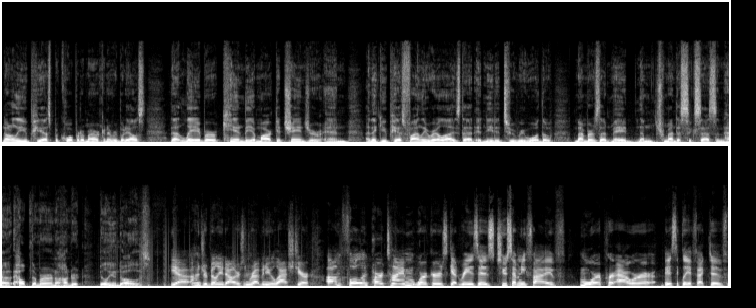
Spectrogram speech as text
not only UPS, but corporate America and everybody else, that labor can be a market changer. And I think UPS finally realized that it needed to reward the members that made them tremendous success and ha- help them earn $100 billion. Yeah, $100 billion in revenue last year. Um, full and part time workers get raises, 275 more per hour, basically effective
